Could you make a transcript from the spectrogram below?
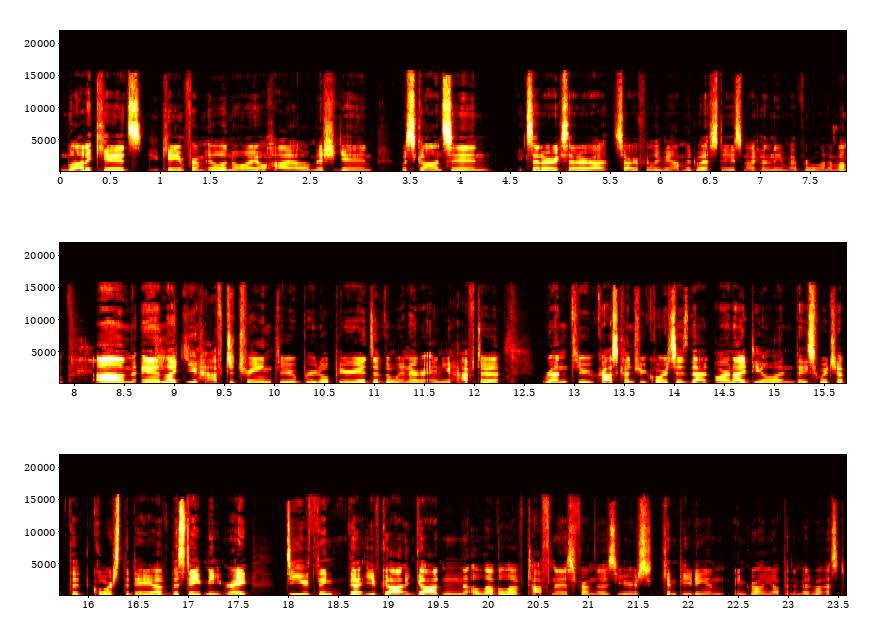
a lot of kids who came from Illinois, Ohio, Michigan, Wisconsin, et cetera, et cetera. Sorry for leaving out Midwest states. Not going to name every one of them. Um, and like you have to train through brutal periods of the winter, and you have to run through cross country courses that aren't ideal and they switch up the course the day of the state meet, right? Do you think that you've got gotten a level of toughness from those years competing and, and growing up in the Midwest?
